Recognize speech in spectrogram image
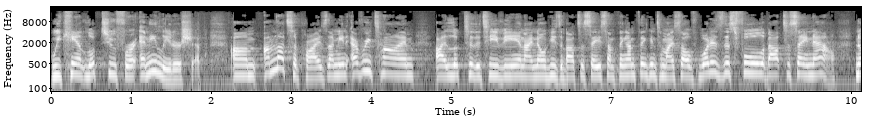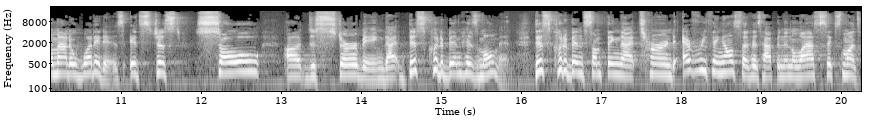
we can't look to for any leadership. Um, I'm not surprised. I mean, every time I look to the TV and I know he's about to say something, I'm thinking to myself, what is this fool about to say now? No matter what it is, it's just so uh, disturbing that this could have been his moment. This could have been something that turned everything else that has happened in the last six months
